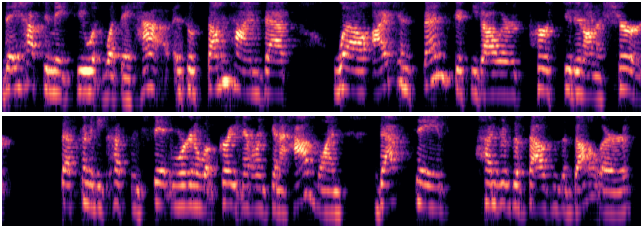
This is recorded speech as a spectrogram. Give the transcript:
They have to make do with what they have. And so sometimes that's, well, I can spend $50 per student on a shirt that's going to be custom fit and we're going to look great and everyone's going to have one. That saved hundreds of thousands of dollars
